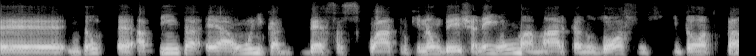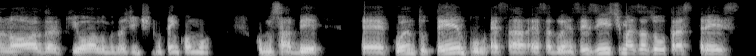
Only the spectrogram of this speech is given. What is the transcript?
É, então, é, a pinta é a única dessas quatro que não deixa nenhuma marca nos ossos. Então, para nós arqueólogos, a gente não tem como, como saber é, quanto tempo essa, essa doença existe, mas as outras três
